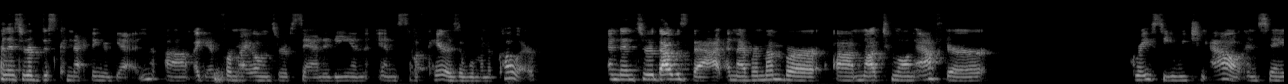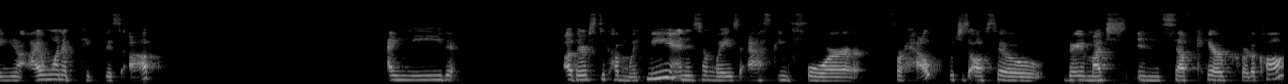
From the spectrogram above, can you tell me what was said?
And then sort of disconnecting again, uh, again for my own sort of sanity and, and self care as a woman of color. And then sort of that was that. And I remember um, not too long after Gracie reaching out and saying, you know, I want to pick this up. I need others to come with me and in some ways asking for for help which is also very much in self-care protocol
